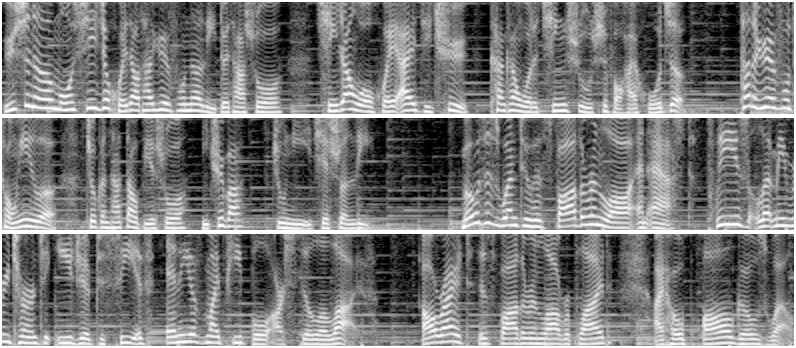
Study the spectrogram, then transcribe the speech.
于是呢，摩西就回到他岳父那里，对他说：“请让我回埃及去看看我的亲属是否还活着。他的岳父同意了，就跟他道别说：“你去吧，祝你一切顺利。” Moses went to his father-in-law and asked, "Please let me return to Egypt to see if any of my people are still alive." All right, his father-in-law replied. I hope all goes well.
